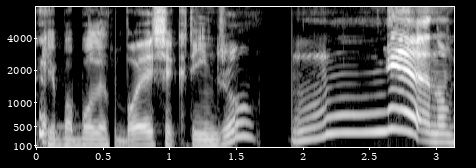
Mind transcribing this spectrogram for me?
takie babole Boję się cringe'u? Mm, nie, no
